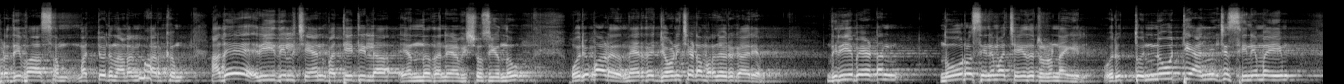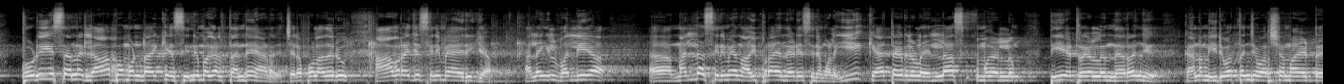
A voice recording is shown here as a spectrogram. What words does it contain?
പ്രതിഭാസം മറ്റൊരു നടന്മാർക്കും അതേ രീതിയിൽ ചെയ്യാൻ പറ്റിയിട്ടില്ല എന്ന് തന്നെ വിശ്വസിക്കുന്നു. ഒരുപാട് നേരത്തെ ജോണിച്ചേട്ടൻ പറഞ്ഞ ഒരു കാര്യം. ദിലീപേട്ടൻ നൂറ് സിനിമ ചെയ്തിട്ടുണ്ടെങ്കിൽ ഒരു തൊണ്ണൂറ്റി അഞ്ച് സിനിമയും പ്രൊഡ്യൂസറിന് ലാഭമുണ്ടാക്കിയ സിനിമകൾ തന്നെയാണ്. ചിലപ്പോൾ അതൊരു ആവറേജ് സിനിമയായിരിക്കാം. അല്ലെങ്കിൽ വലിയ നല്ല സിനിമയെന്ന് അഭിപ്രായം നേടിയ സിനിമകൾ. ഈ കാറ്റഗറിയിലുള്ള എല്ലാ സിനിമകളിലും തിയേറ്ററുകളിലും നിറഞ്ഞ് കാരണം ഇരുപത്തഞ്ച് വർഷമായിട്ട്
